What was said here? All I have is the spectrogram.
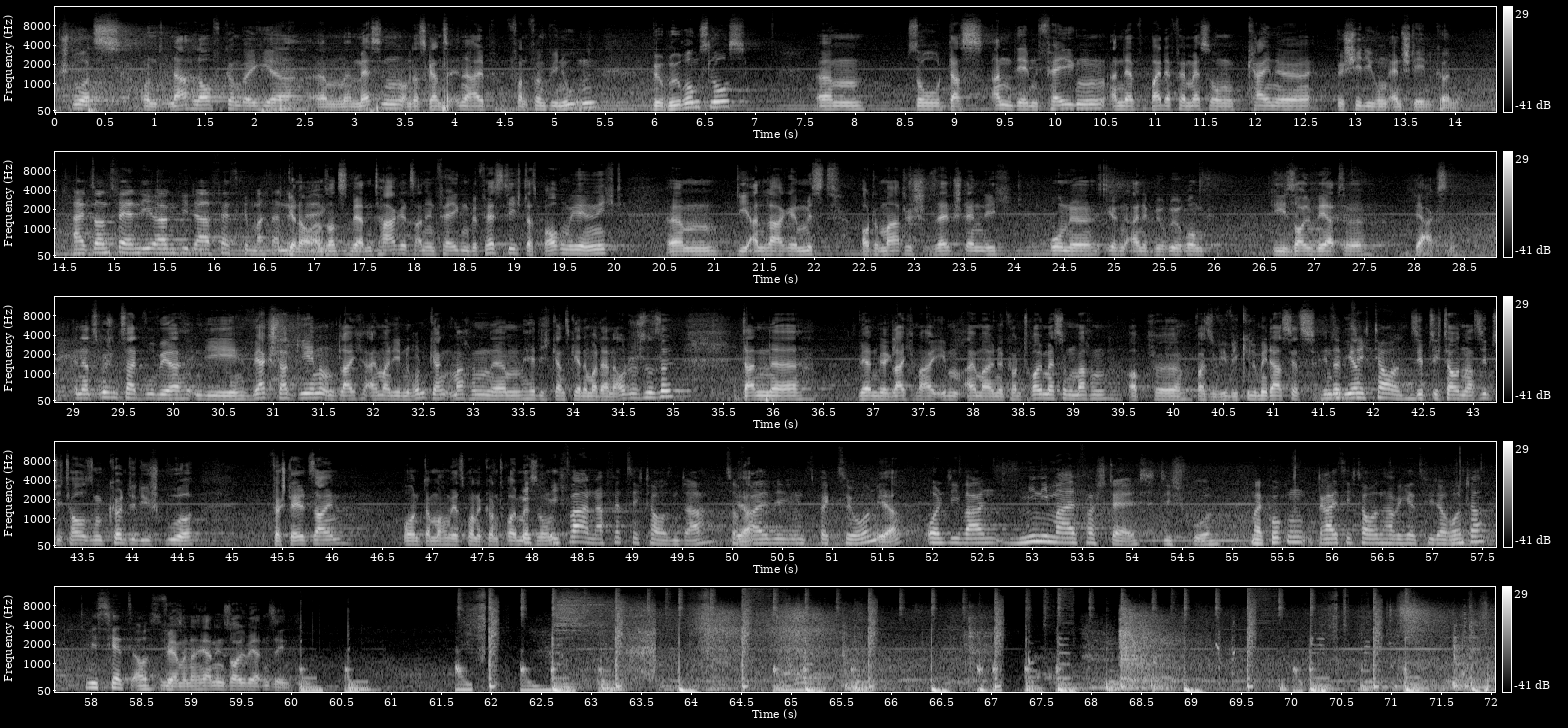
Sturz und Nachlauf können wir hier ähm, messen und das Ganze innerhalb von fünf Minuten berührungslos, ähm, so dass an den Felgen an der, bei der Vermessung keine Beschädigungen entstehen können. Halt, sonst werden die irgendwie da festgemacht an den Genau, Felgen. ansonsten werden Targets an den Felgen befestigt, das brauchen wir hier nicht. Ähm, die Anlage misst automatisch selbstständig, ohne irgendeine Berührung, die Sollwerte der Achsen. In der Zwischenzeit, wo wir in die Werkstatt gehen und gleich einmal den Rundgang machen, ähm, hätte ich ganz gerne mal deinen Autoschlüssel. Dann äh, werden wir gleich mal eben einmal eine Kontrollmessung machen, ob, äh, weiß ich, wie viele Kilometer hast du jetzt hinter dir? 70.000. 70.000 nach 70.000 könnte die Spur verstellt sein. Und dann machen wir jetzt mal eine Kontrollmessung. Ich, ich war nach 40.000 da zur Ja. freiwilligen Inspektion. Ja. Und die waren minimal verstellt, die Spur. Mal gucken, 30.000 habe ich jetzt wieder runter, wie es jetzt aussieht. werden wir nachher an den Sollwerten sehen.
